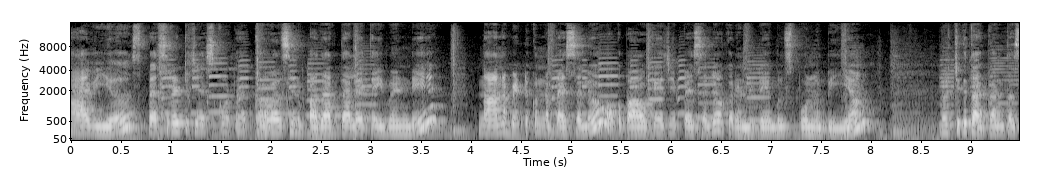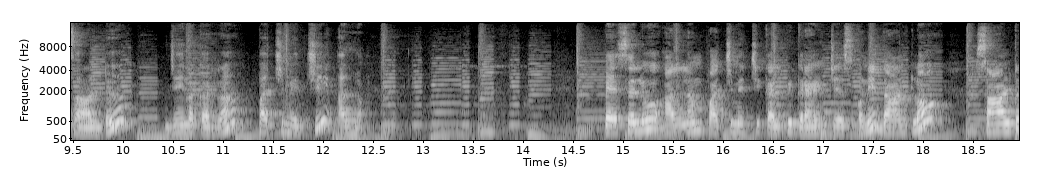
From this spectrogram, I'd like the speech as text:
హావ్ ఇయర్స్ పెసరట్టు చేసుకోవడానికి కావాల్సిన పదార్థాలు అయితే ఇవ్వండి. నానబెట్టుకున్న పెసలు ఒక పావు కేజీ పెసలు ఒక రెండు టేబుల్ స్పూన్ల బియ్యం రుచికి తగ్గంత సాల్ట్ జీలకర్ర పచ్చిమిర్చి అల్లం. పెసలు అల్లం పచ్చిమిర్చి కలిపి గ్రైండ్ చేసుకొని దాంట్లో సాల్ట్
